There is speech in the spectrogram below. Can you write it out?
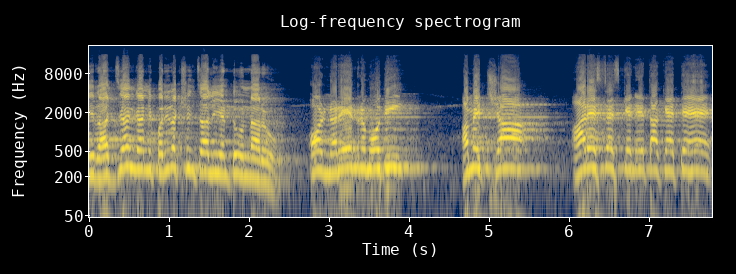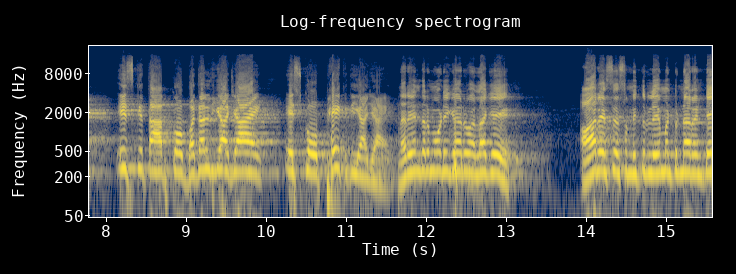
ఈ రాజ్యాంగాన్ని పరిరక్షించాలి అంటూ ఉన్నారు और नरेंद्र मोदी अमित शाह आरएसएस के नेता कहते हैं इस किताब को बदल दिया जाए इसको फेंक दिया जाए నరేంద్ర మోడీ గారు అలాగే ఆర్ఎస్ఎస్ మిత్రులు ఏమంటున్నారంటే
